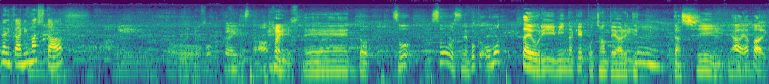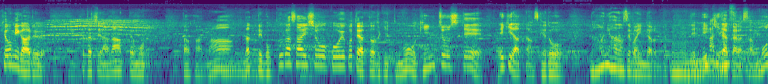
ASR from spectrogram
何かありました？僕からいいですか？えーっと、そう、そうですね。僕思ったよりみんな結構ちゃんとやれてうんたし、あ、やっぱ興味がある子たちだなって思ったかな。だって僕が最初こういうことやった時ってもう緊張して駅だったんですけど、何話せばいいんだろうみたいな。で、うん駅だからさ、もっ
